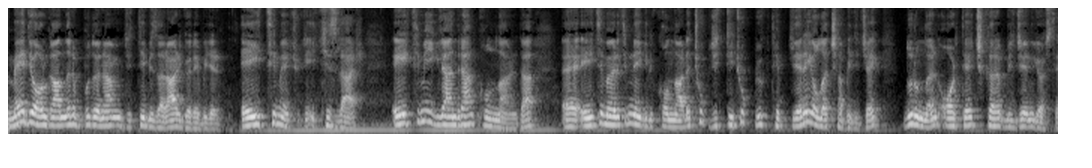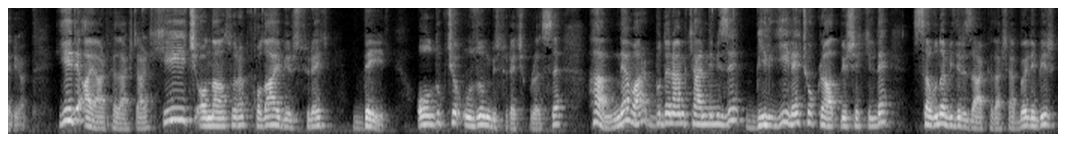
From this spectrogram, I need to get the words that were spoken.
Medya organları bu dönem ciddi bir zarar görebilir. Eğitimi çünkü ikizler, eğitimi ilgilendiren konularda, e, eğitim öğretimle ilgili konularda çok ciddi, çok büyük tepkilere yol açabilecek durumların ortaya çıkarabileceğini gösteriyor. 7 ay arkadaşlar hiç ondan sonra kolay bir süreç değil. Oldukça uzun bir süreç burası. Ha ne var? Bu dönem kendimizi bilgiyle çok rahat bir şekilde savunabiliriz arkadaşlar. Böyle bir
